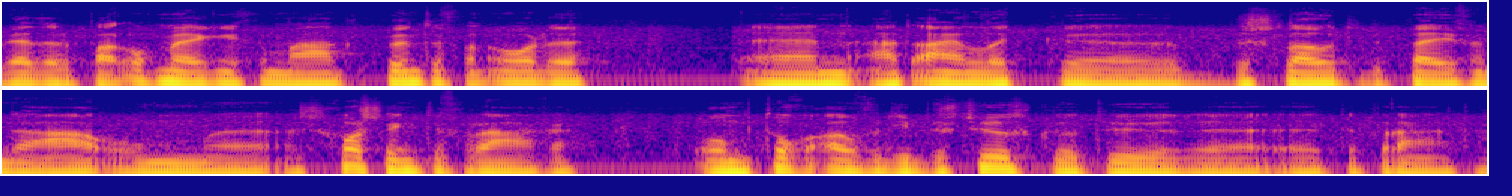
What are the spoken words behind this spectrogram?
werden er een paar opmerkingen gemaakt, punten van orde. En uiteindelijk eh, besloot de PvdA om een schorsing te vragen om toch over die bestuurscultuur te praten.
